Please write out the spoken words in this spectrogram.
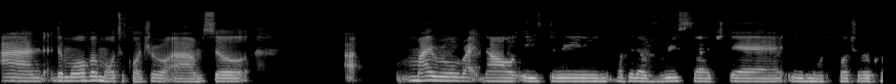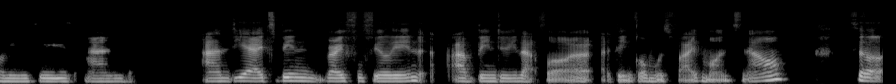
and the more of a multicultural arm. So, uh, my role right now is doing a bit of research there in multicultural communities, and and yeah, it's been very fulfilling. I've been doing that for I think almost five months now. So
